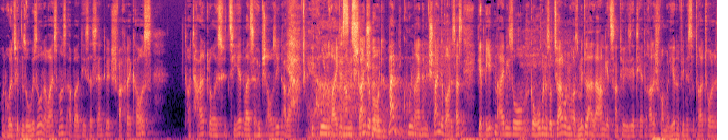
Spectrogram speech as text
und Holzhütten sowieso, da weiß man es, aber dieser Sandwich-Fachwerkhaus, total glorifiziert, weil es ja hübsch aussieht, aber ja, die ja, coolen Reichen haben mit Stein gebaut. Schön. Nein, die coolen Reichen haben mit Stein gebaut. Das heißt, wir beten eigentlich so gehobene Sozialwohnungen aus dem Mittelalter an, jetzt natürlich sehr theatralisch formuliert und finden es total toll.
